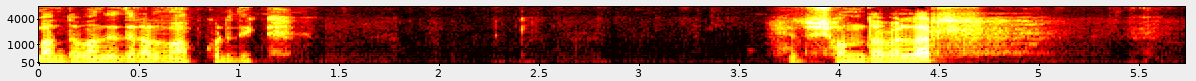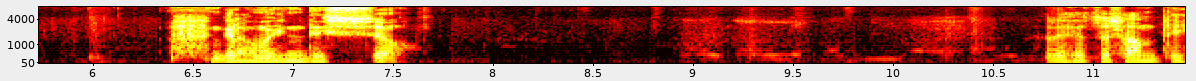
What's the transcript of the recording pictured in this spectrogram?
বান্ধব বান্ধবদের আল্লাহ মাফ করে দিক। সন্ধ্যাবেলার গ্রামীণ দৃশ্য হচ্ছে শান্তি।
